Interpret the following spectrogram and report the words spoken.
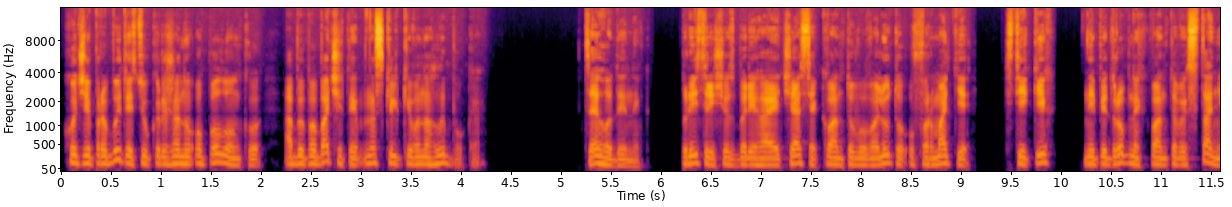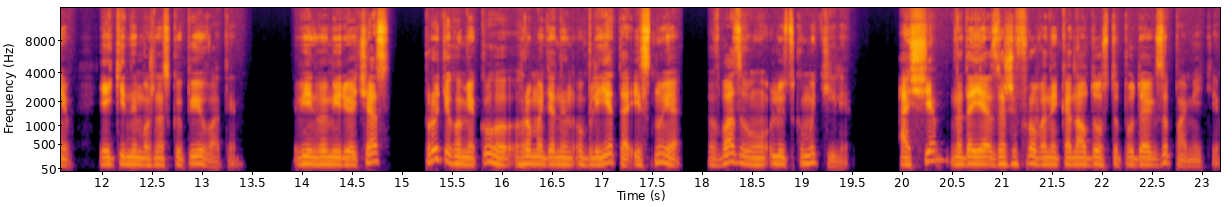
хоче пробити цю крижану ополонку, аби побачити, наскільки вона глибока. Це годинник, пристрій, що зберігає час як квантову валюту у форматі стійких непідробних квантових станів, які не можна скопіювати. Він вимірює час, протягом якого громадянин облієта існує в базовому людському тілі. А ще надає зашифрований канал доступу до екзопам'яті.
